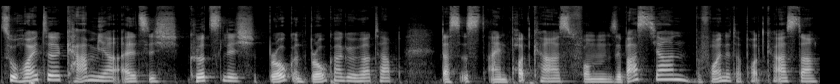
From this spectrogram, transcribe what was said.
zu heute kam mir, als ich kürzlich Broke and Broker gehört habe. Das ist ein Podcast vom Sebastian, befreundeter Podcaster.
